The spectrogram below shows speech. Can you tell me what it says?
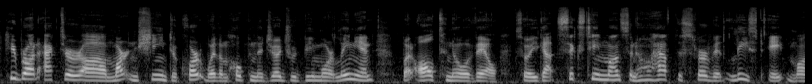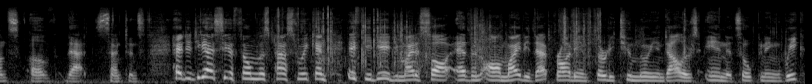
He brought actor uh, Martin Sheen to court with him hoping the judge would be more lenient, but all to no avail. So he got 16 months and he'll have to serve at least 8 months that sentence. Hey, did you guys see a film this past weekend? If you did, you might have saw Evan Almighty. That brought in $32 million in its opening week.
